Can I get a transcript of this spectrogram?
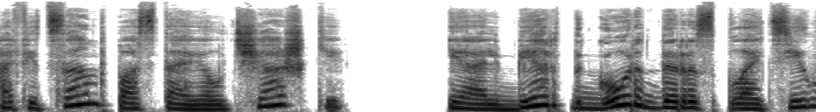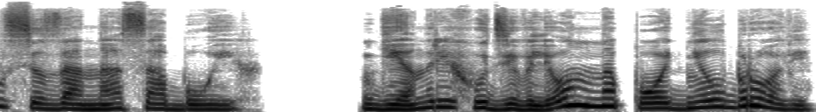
Официант поставил чашки, и Альберт гордо расплатился за нас обоих. Генрих удивленно поднял брови.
